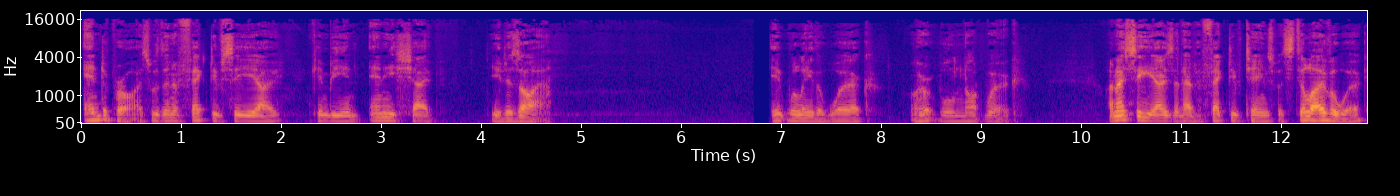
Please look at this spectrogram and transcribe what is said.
enterprise with an effective CEO can be in any shape you desire. It will either work or it will not work. I know CEOs that have effective teams but still overwork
